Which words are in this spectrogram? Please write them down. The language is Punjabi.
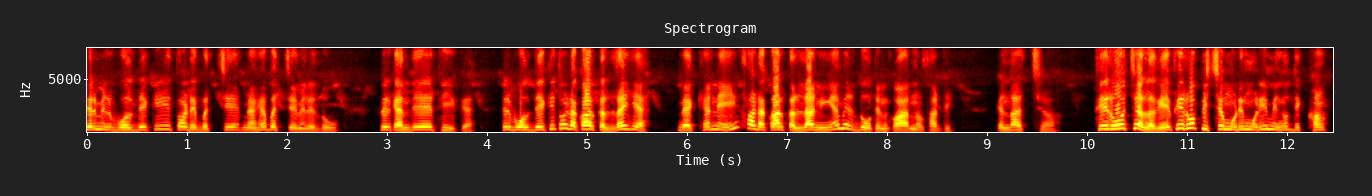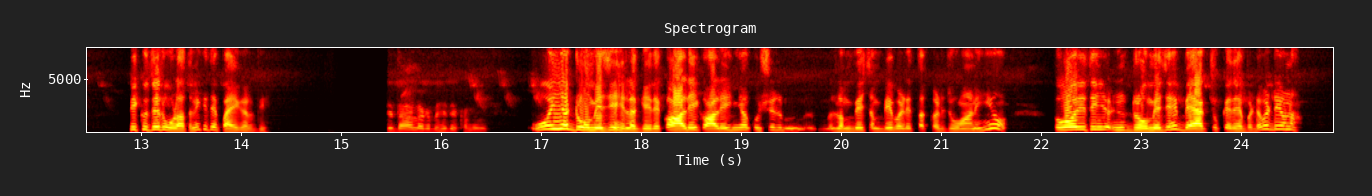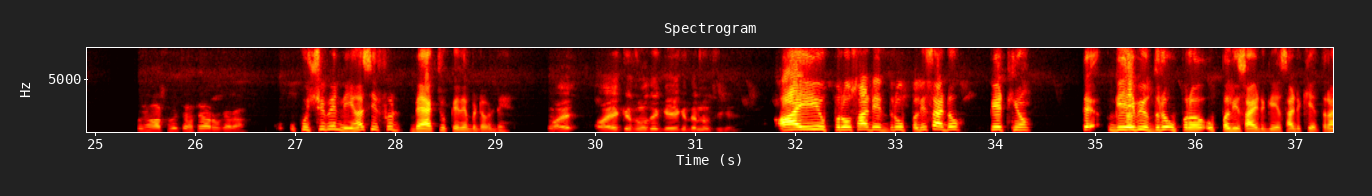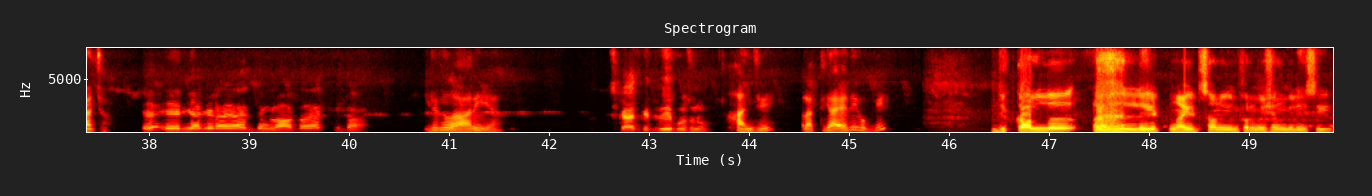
ਫਿਰ ਮੈਨੂੰ ਬੋਲਦੇ ਕਿ ਤੁਹਾਡੇ ਬੱਚੇ ਮੈਂ ਕਿਹਾ ਬੱਚੇ ਮੇਰੇ ਦੋ। ਫਿਰ ਕਹਿੰਦੇ ਠੀਕ ਹੈ। ਫਿਰ ਬੋਲਦੇ ਕਿ ਤੁਹਾਡਾ ਘਰ ਕੱਲਾ ਹੀ ਹੈ? ਮੈਂ ਕਿਹਾ ਨਹੀਂ ਸਾਡਾ ਘਰ ਕੱਲਾ ਨਹੀਂ ਹੈ ਮੇਰੇ ਦੋ ਤਿੰਨ ਘਰ ਨਾ ਸਾਡੇ। ਕਹਿੰਦਾ ਅੱਛਾ। ਫਿਰ ਉਹ ਚੱਲ ਗਏ ਫਿਰ ਉਹ ਪਿੱਛੇ ਮੁੜੀ ਮੁੜੀ ਮੈਨੂੰ ਦਿਖਣ ਵੀ ਕਿਤੇ ਰੋਲਾ ਤਾਂ ਨਹੀਂ ਕਿਤੇ ਪਾਏ ਕਰਦੀ। ਕਿਦਾਂ ਲੱਗਦਾ ਸੀ ਦੇਖਣ ਦੇ ਵਿੱਚ? ਉਹ ਇਆਂ ਡੋਮੇ ਜਿਹੇ ਲੱਗੇ ਦੇ ਕਾਲੇ ਕਾਲੇ ਇਆਂ ਕੁਛ ਲੰਬੇ ਚੰਬੇ ਬੜੇ ਤੱਕੜ ਜਵਾਨ ਸੀ ਉਹ। ਤੋ ਇਹ ਤੇ ਡੋਮੇ ਜਿਹੇ ਬੈਗ ਚੁੱਕੇ ਦੇ ਵੱਡੇ ਵੱਡੇ ਹੋਣਾ। ਕੋਈ ਹੱਥ ਵਿੱਚ ਹਥਿਆਰ ਵਗੈਰਾ? ਕੁਛ ਵੀ ਨਹੀਂ ਆ ਸਿਰਫ ਬੈਗ ਚੁੱਕੇ ਦੇ ਵੱਡੇ ਵੱਡੇ ਆਏ ਕਿਧਰੋਂ ਤੇ ਗਏ ਕਿਧਰ ਨੂੰ ਸੀਗੇ? ਆਏ ਉੱਪਰੋਂ ਸਾਡੇ ਇਧਰ ਉੱਪਰਲੀ ਸਾਈਡੋਂ ਪੇਠੀਆਂ ਤੇ ਗਏ ਵੀ ਉਧਰ ਉੱਪਰ ਉੱਪਰਲੀ ਸਾਈਡ ਗਏ ਸਾਡੇ ਖੇਤਰਾਂ ਚ। ਇਹ ਏਰੀਆ ਜਿਹੜਾ ਆ ਜੰਗਲਾਤ ਦਾ ਕਿਦਾਂ? ਜੰਗਲਾਰ ਹੀ ਆ। ਸ਼ਿਕਾਇਤ ਕੀਤੀ ਤੁਸੀਂ ਪੁਲਿਸ ਨੂੰ? ਹਾਂਜੀ ਰਾਤੀ ਆਏ ਸੀ ਉਹ ਵੀ ਜੀ ਕੱਲ ਲੇਟ ਨਾਈਟ ਸਾਨੂੰ ਇਨਫੋਰਮੇਸ਼ਨ ਮਿਲੀ ਸੀ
